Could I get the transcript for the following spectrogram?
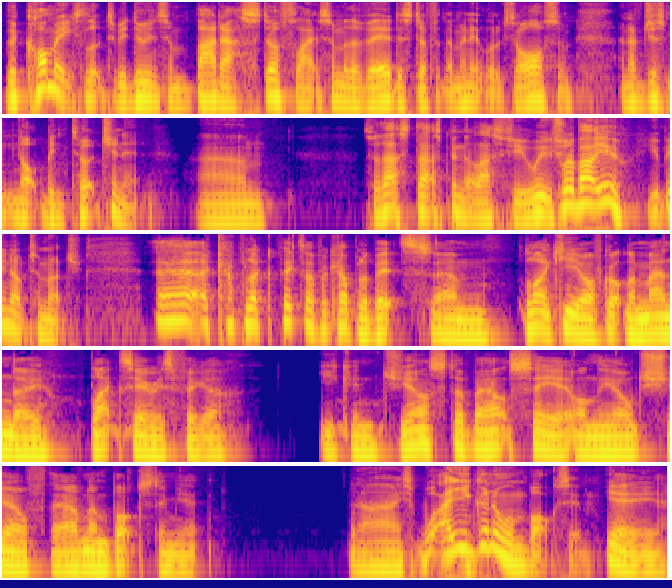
the comics look to be doing some badass stuff, like some of the Vader stuff at the minute looks awesome, and I've just not been touching it. Um, so that's that's been the last few weeks. What about you? You've been up to much? Uh, a couple of picked up a couple of bits. Um, like you, I've got the Mando Black Series figure. You can just about see it on the old shelf there. I haven't unboxed him yet. Nice. What, are you going to unbox him? Yeah, yeah, yeah.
